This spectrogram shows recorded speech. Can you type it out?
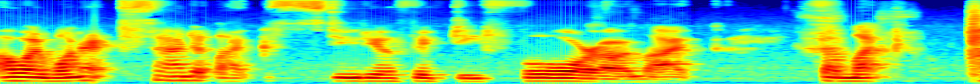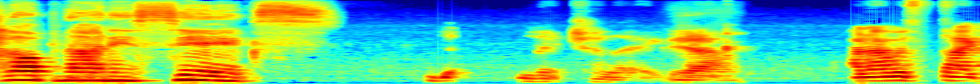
oh, I want it to sound it like Studio 54 or like some like Club 96! literally. Yeah. And I was like,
